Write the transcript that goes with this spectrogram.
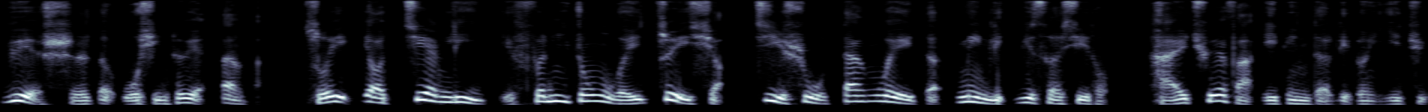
月食的五行推演办法，所以要建立以分钟为最小计数单位的命理预测系统，还缺乏一定的理论依据。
